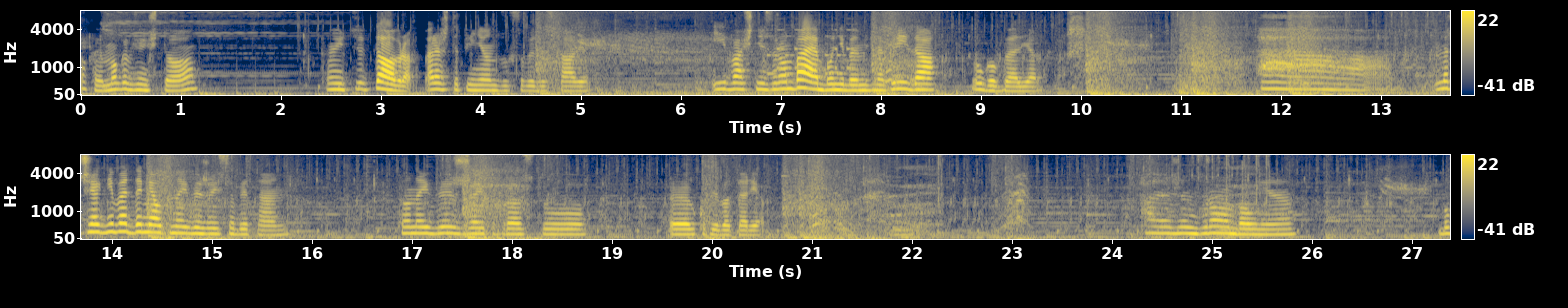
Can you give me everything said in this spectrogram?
Okej, mogę wziąć to. No i ty, dobra, resztę pieniądzów sobie zostawię. I właśnie zrąbałem, bo nie będę mieć na grida. Bugowelial. Ah. Znaczy jak nie będę miał, to najwyżej sobie ten. To najwyżej po prostu yy, kupię baterię. Ale żem zrąbał, nie? Bo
